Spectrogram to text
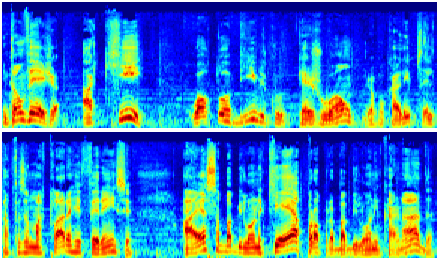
Então veja, aqui o autor bíblico, que é João, de Apocalipse, ele está fazendo uma clara referência a essa Babilônia, que é a própria Babilônia encarnada,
